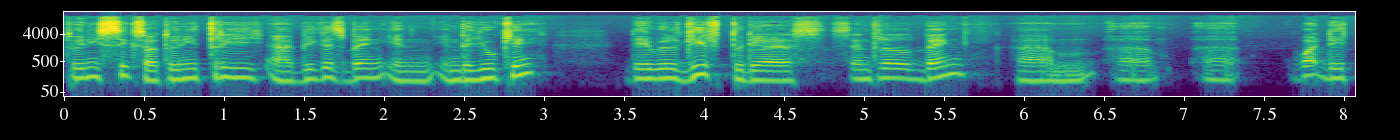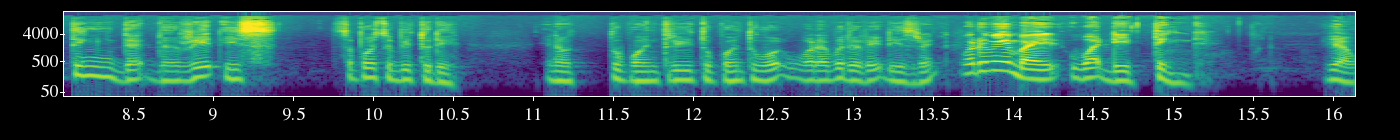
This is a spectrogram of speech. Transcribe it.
26 or 23 uh, biggest bank in, in the UK, they will give to their central bank um, uh, uh, what they think that the rate is supposed to be today. You know, 2.3, 2.2, whatever the rate is, right? What do you mean by what they think? Yeah.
